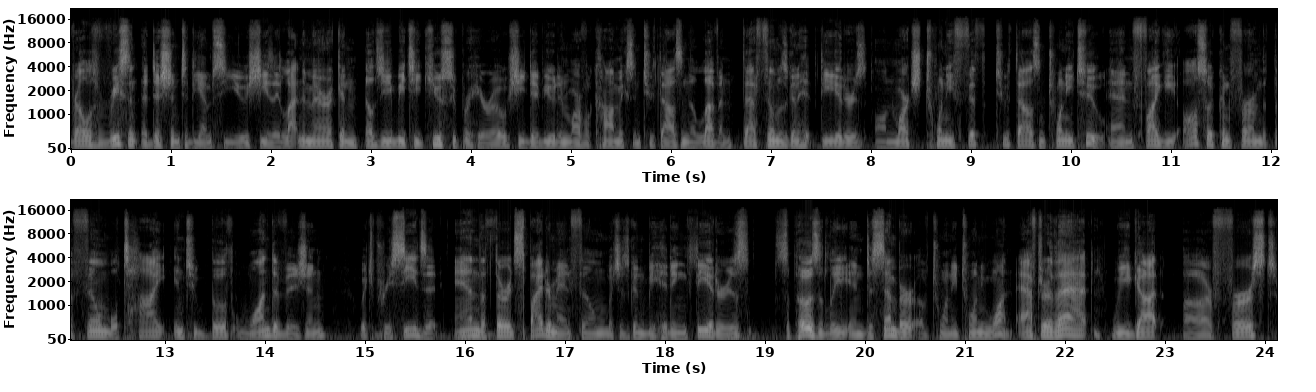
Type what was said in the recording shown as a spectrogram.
relative recent addition to the MCU. She's a Latin American LGBTQ superhero. She debuted in Marvel Comics in 2011. That film is going to hit theaters on March 25th, 2022. And Feige also confirmed that the film will tie into both WandaVision, which precedes it, and the third Spider Man film, which is going to be hitting theaters supposedly in December of 2021. After that, we got our first,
